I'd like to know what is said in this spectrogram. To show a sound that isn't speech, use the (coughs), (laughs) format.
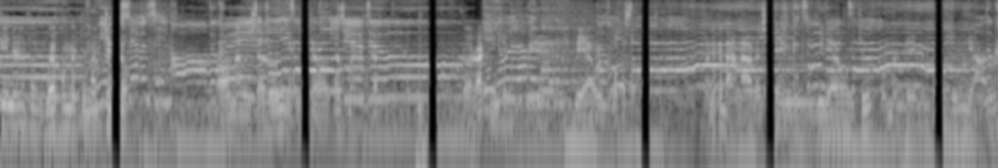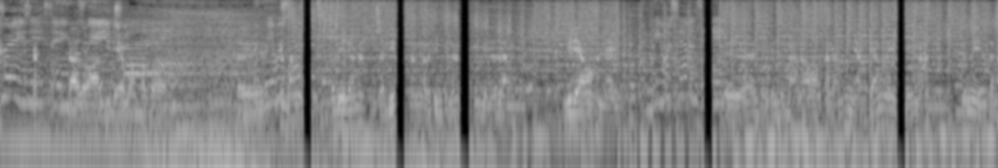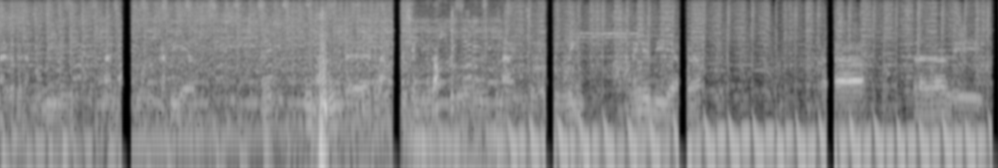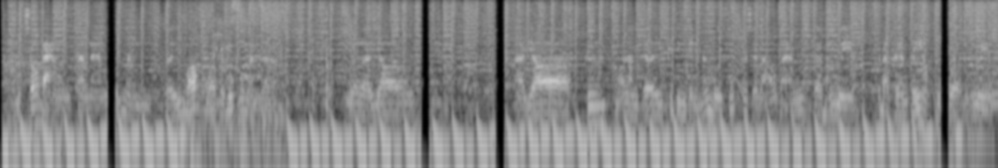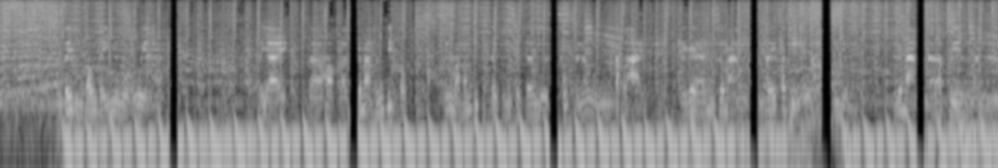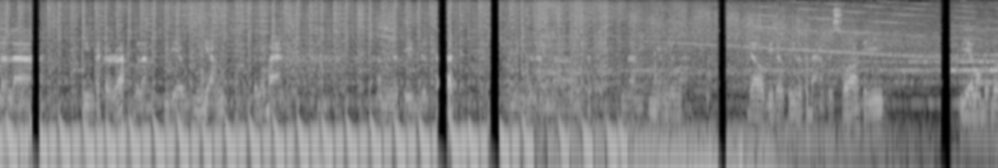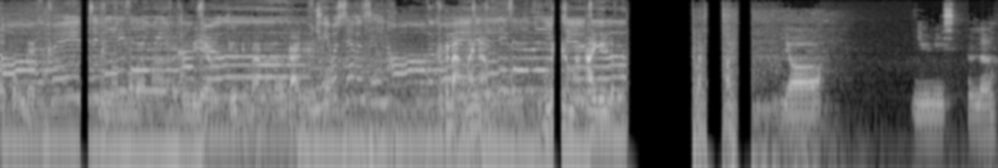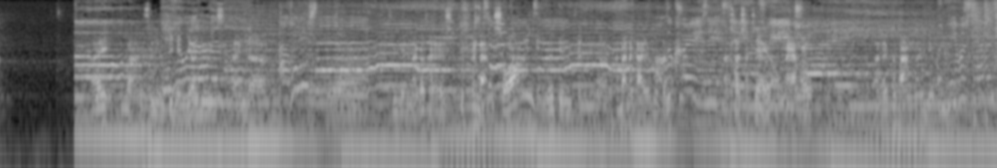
1911 Welcome back to my channel. Và hôm nay mình sẽ hướng dẫn cho các bạn cách crack chương trình video Wallpaper Và nếu các bạn nào đã xem video trước của mình thì mình có hướng dẫn cách download video Wallpaper Thì các bạn có video đó cũng sẽ biết rằng là cái chương trình đó chương trình để làm video hình ảnh. Thì ờ, dành cho những bạn nào thấy cảm thấy nhàm chán với chúng em sau này có thể làm những video mà bằng các video. Đấy, các bạn muốn có thể, các bạn có thể xem trên góc của của này mình sẽ để đường link mấy cái video đó. Ờ, và đây thì một số bạn phàn nàn của mình từ inbox qua facebook của mình là do là do là do cứ mỗi lần chơi cái chương trình nó 10 phút nó sẽ báo bản và bản quyền. Các bạn phải đăng ký hoặc tí cũng tốn tiền như mua quyền thôi. Bởi vậy à, hoặc là các bạn muốn tiếp tục nếu các bạn bấm tiếp tục thì cũng sẽ chơi 10 phút thì nó cũng tắt lại. Thì cái một số bạn cảm thấy khó chịu khi dùng thì các bạn đã khuyên mình là là tìm cách rác và làm một video hướng dẫn cho các bạn. Mà mình đã tìm được cách. Mình sẽ làm ờ, cách làm hướng dẫn cho các bạn. Đầu video đầu tiên là các bạn phải xóa cái video bằng bờ cũ đi nhưng mà bờ mà ở trong video trước những bạn nào lỡ cài thì xóa. Cái các bạn máy nào cũng không biết nó mạnh ai ghi được. do Unistander đấy, các bạn sử dụng chương trình do Unistander chương trình này có thể giúp các bạn xóa những cái chương trình mà các bạn đã cài vào máy tính. Và xóa sạch sẽ gọn gàng luôn và nếu các bạn mà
